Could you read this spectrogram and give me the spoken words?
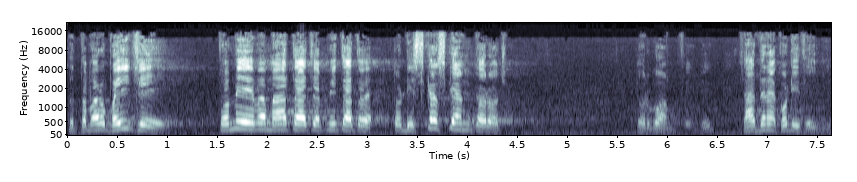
તો તમારો ભાઈ છે? તમે એવા માતા છે, પિતા તો તો ડિસ્કસ કેમ કરો છો? તો ગોંગ થઈ ગઈ. સાધના ખોટી થઈ ગઈ.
